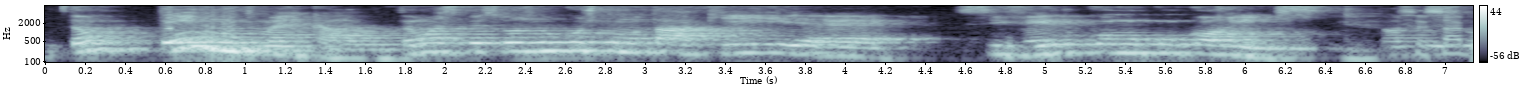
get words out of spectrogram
Então, tem muito mercado. Então, as pessoas não costumam estar aqui é, se vendo como concorrentes. Então, Você sabe,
